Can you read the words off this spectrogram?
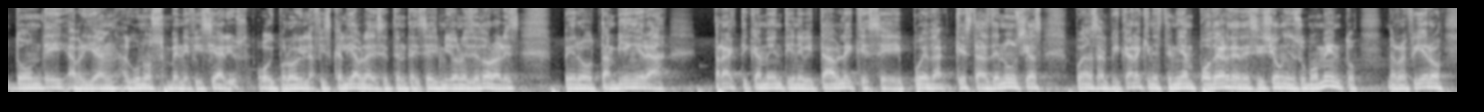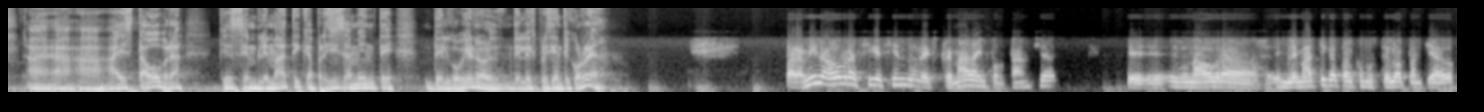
donde habrían algunos beneficiarios. Hoy por hoy la fiscalía habla de 76 millones de dólares, pero también era prácticamente inevitable que se pueda que estas denuncias puedan salpicar a quienes tenían poder de decisión en su momento. Me refiero a, a esta obra que es emblemática precisamente del gobierno del expresidente Correa. Para mí la obra sigue siendo de extremada importancia eh, es una obra emblemática, tal como usted lo ha planteado.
